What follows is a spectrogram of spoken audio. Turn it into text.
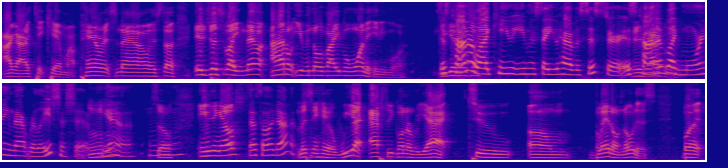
I gotta take care of my parents now and stuff. It's just like now I don't even know if I even want it anymore. It's kind of like, can you even say you have a sister? It's kind of like mourning that relationship. Mhm. Yeah. So anything else? That's all I got. Listen here, we are actually gonna react to um Blair don't know this, but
